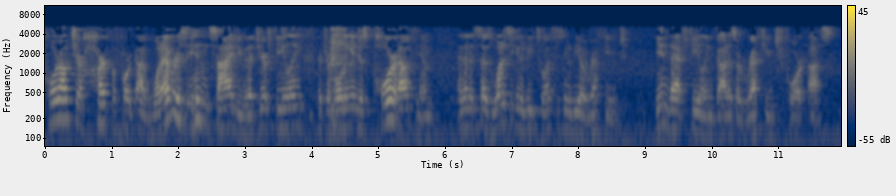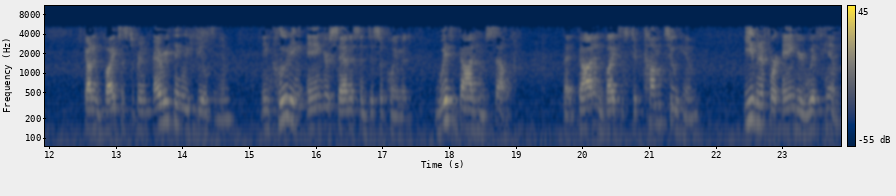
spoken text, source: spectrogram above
Pour out your heart before God. Whatever is inside you that you're feeling, that you're holding in, just pour it out to him. And then it says, What is he going to be to us? He's going to be a refuge. In that feeling, God is a refuge for us. God invites us to bring everything we feel to him, including anger, sadness, and disappointment, with God himself that God invites us to come to Him, even if we're angry with Him,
